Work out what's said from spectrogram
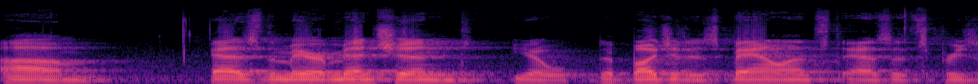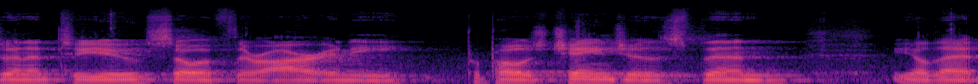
Um, As the mayor mentioned, you know, the budget is balanced as it's presented to you. So if there are any proposed changes, then, you know, that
